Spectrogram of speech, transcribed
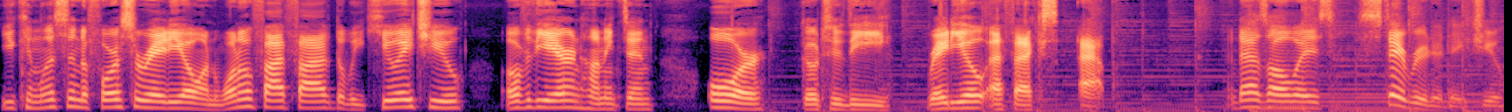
you can listen to Forester Radio on 1055 WQHU over the air in Huntington, or go to the Radio FX app. And as always, stay rooted, HU.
